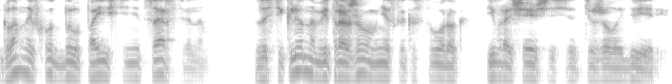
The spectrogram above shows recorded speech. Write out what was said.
Главный вход был поистине царственным, застекленным витражом в несколько створок и вращающейся тяжелой дверью.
